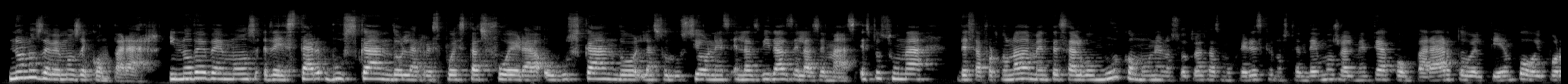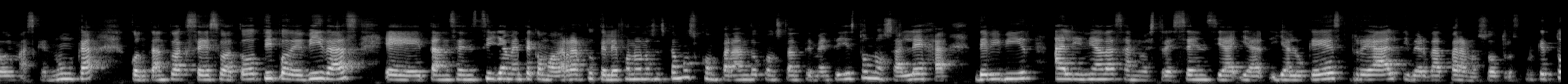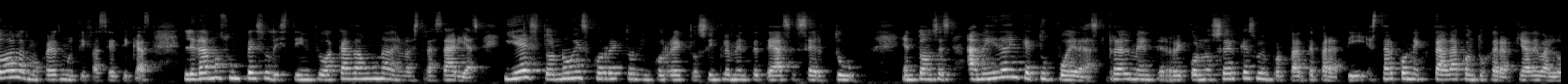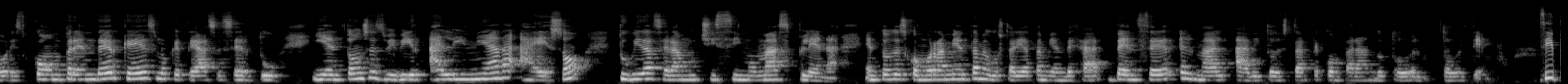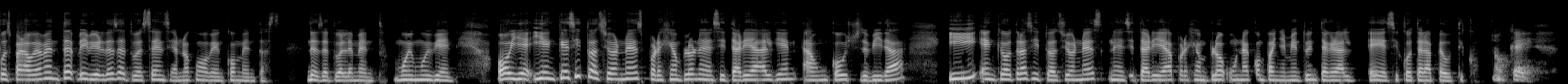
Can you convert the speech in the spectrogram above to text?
no nos debemos de comparar y no debemos de estar buscando las respuestas fuera o buscando las soluciones en las vidas de las demás. Esto es una desafortunadamente es algo muy común en nosotras las mujeres que nos tendemos realmente a comparar todo el tiempo, hoy por hoy más que nunca, con tanto acceso a todo tipo de vidas, eh, tan sencillamente como agarrar tu teléfono, nos estamos comparando constantemente y esto nos aleja de vivir alineadas a nuestra esencia y a, y a lo que es real y verdad para nosotros, porque todas las mujeres multifacéticas le damos un peso distinto a cada una de nuestras áreas y esto no es correcto ni incorrecto, simplemente te hace ser tú. Entonces, a medida en que tú puedas realmente reconocer qué es lo importante para ti, estar conectada con tu jerarquía de valores, comprender qué es lo que te hace ser tú y entonces vivir alineada a eso, tu vida será muchísimo más plena. Entonces, como herramienta me gustaría también dejar vencer el mal hábito de estarte comparando todo el, todo el tiempo. Sí, pues para obviamente vivir desde tu esencia, ¿no? Como bien comentas, desde tu elemento. Muy, muy bien. Oye, ¿y en qué situaciones, por ejemplo, necesitaría alguien a un coach de vida? ¿Y en qué otras situaciones necesitaría, por ejemplo, un acompañamiento integral eh, psicoterapéutico? Ok,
